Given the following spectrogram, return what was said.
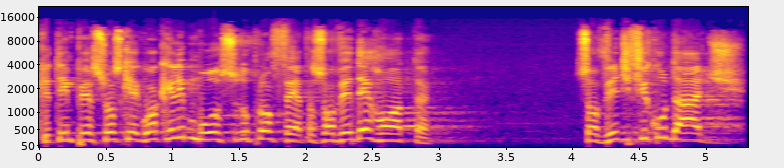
Porque tem pessoas que é igual aquele moço do profeta, só vê derrota, só vê dificuldade.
